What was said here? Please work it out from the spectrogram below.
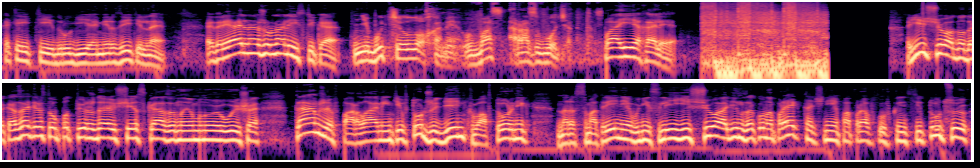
Хотя и те, и другие омерзительные. Это реальная журналистика. Не будьте лохами, вас разводят. Поехали! Еще одно доказательство, подтверждающее сказанное мною выше. Там же, в парламенте, в тот же день, во вторник, на рассмотрение внесли еще один законопроект, точнее поправку в Конституцию,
